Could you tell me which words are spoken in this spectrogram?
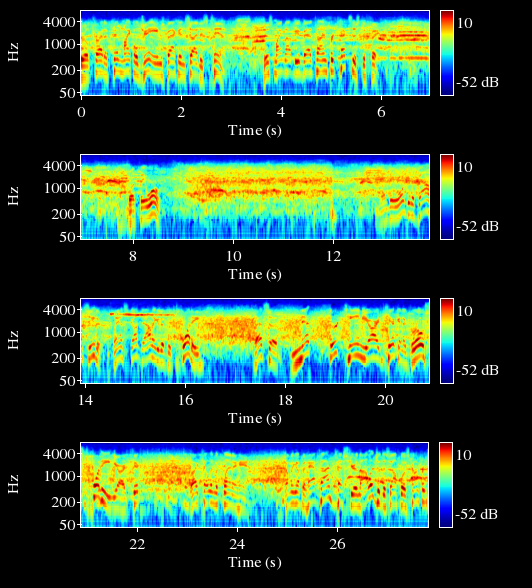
will try to pin Michael James back inside his 10. This might not be a bad time for Texas to fake. But they won't. And they won't get a bounce either. Lance Scott downing it at the 20. That's a net 13-yard kick and a gross 20-yard kick by Kelly McClanahan. Coming up at halftime, test your knowledge of the Southwest Conference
